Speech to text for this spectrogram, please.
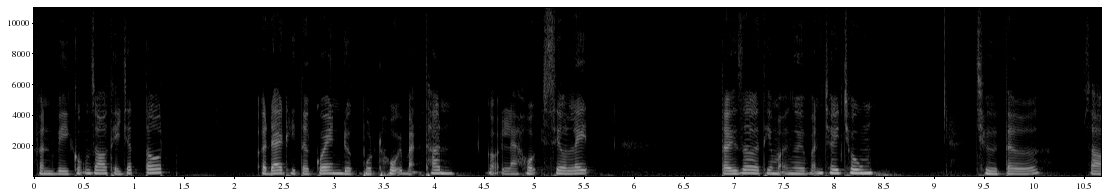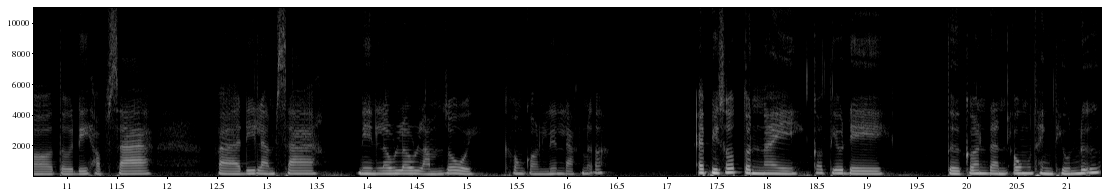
Phần vì cũng do thể chất tốt. Ở đây thì tớ quen được một hội bạn thân gọi là hội siêu late tới giờ thì mọi người vẫn chơi chung trừ tớ do tớ đi học xa và đi làm xa nên lâu lâu lắm rồi, không còn liên lạc nữa. Episode tuần này có tiêu đề từ con đàn ông thành thiếu nữ.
